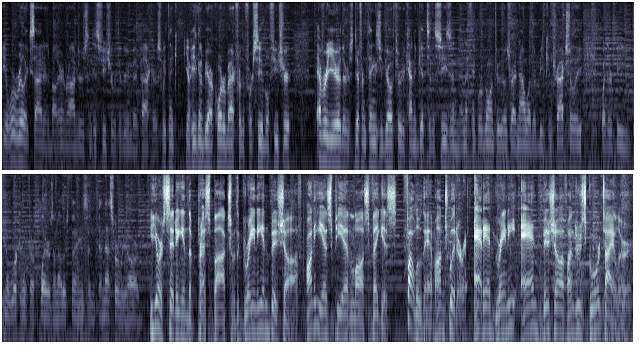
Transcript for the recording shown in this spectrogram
you know, we're really excited about Aaron Rodgers and his future with the Green Bay Packers. We think, you know, he's going to be our quarterback for the foreseeable future every year there's different things you go through to kind of get to the season and i think we're going through those right now whether it be contractually whether it be you know working with our players on other things and, and that's where we are you're sitting in the press box with graney and bischoff on espn las vegas follow them on twitter at ed graney and bischoff underscore tyler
